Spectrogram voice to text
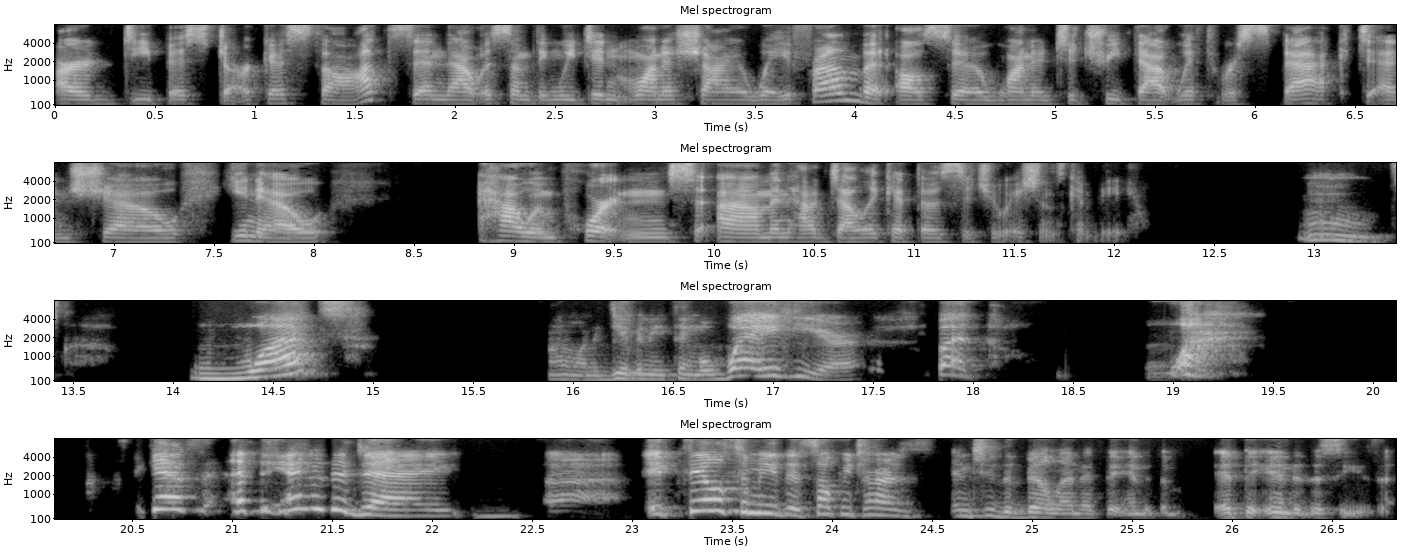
our deepest, darkest thoughts. And that was something we didn't want to shy away from, but also wanted to treat that with respect and show, you know, how important um, and how delicate those situations can be. Mm. What? I don't want to give anything away here, but what? I guess at the end of the day, uh, it feels to me that Sophie turns into the villain at the end of the at the end of the season.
